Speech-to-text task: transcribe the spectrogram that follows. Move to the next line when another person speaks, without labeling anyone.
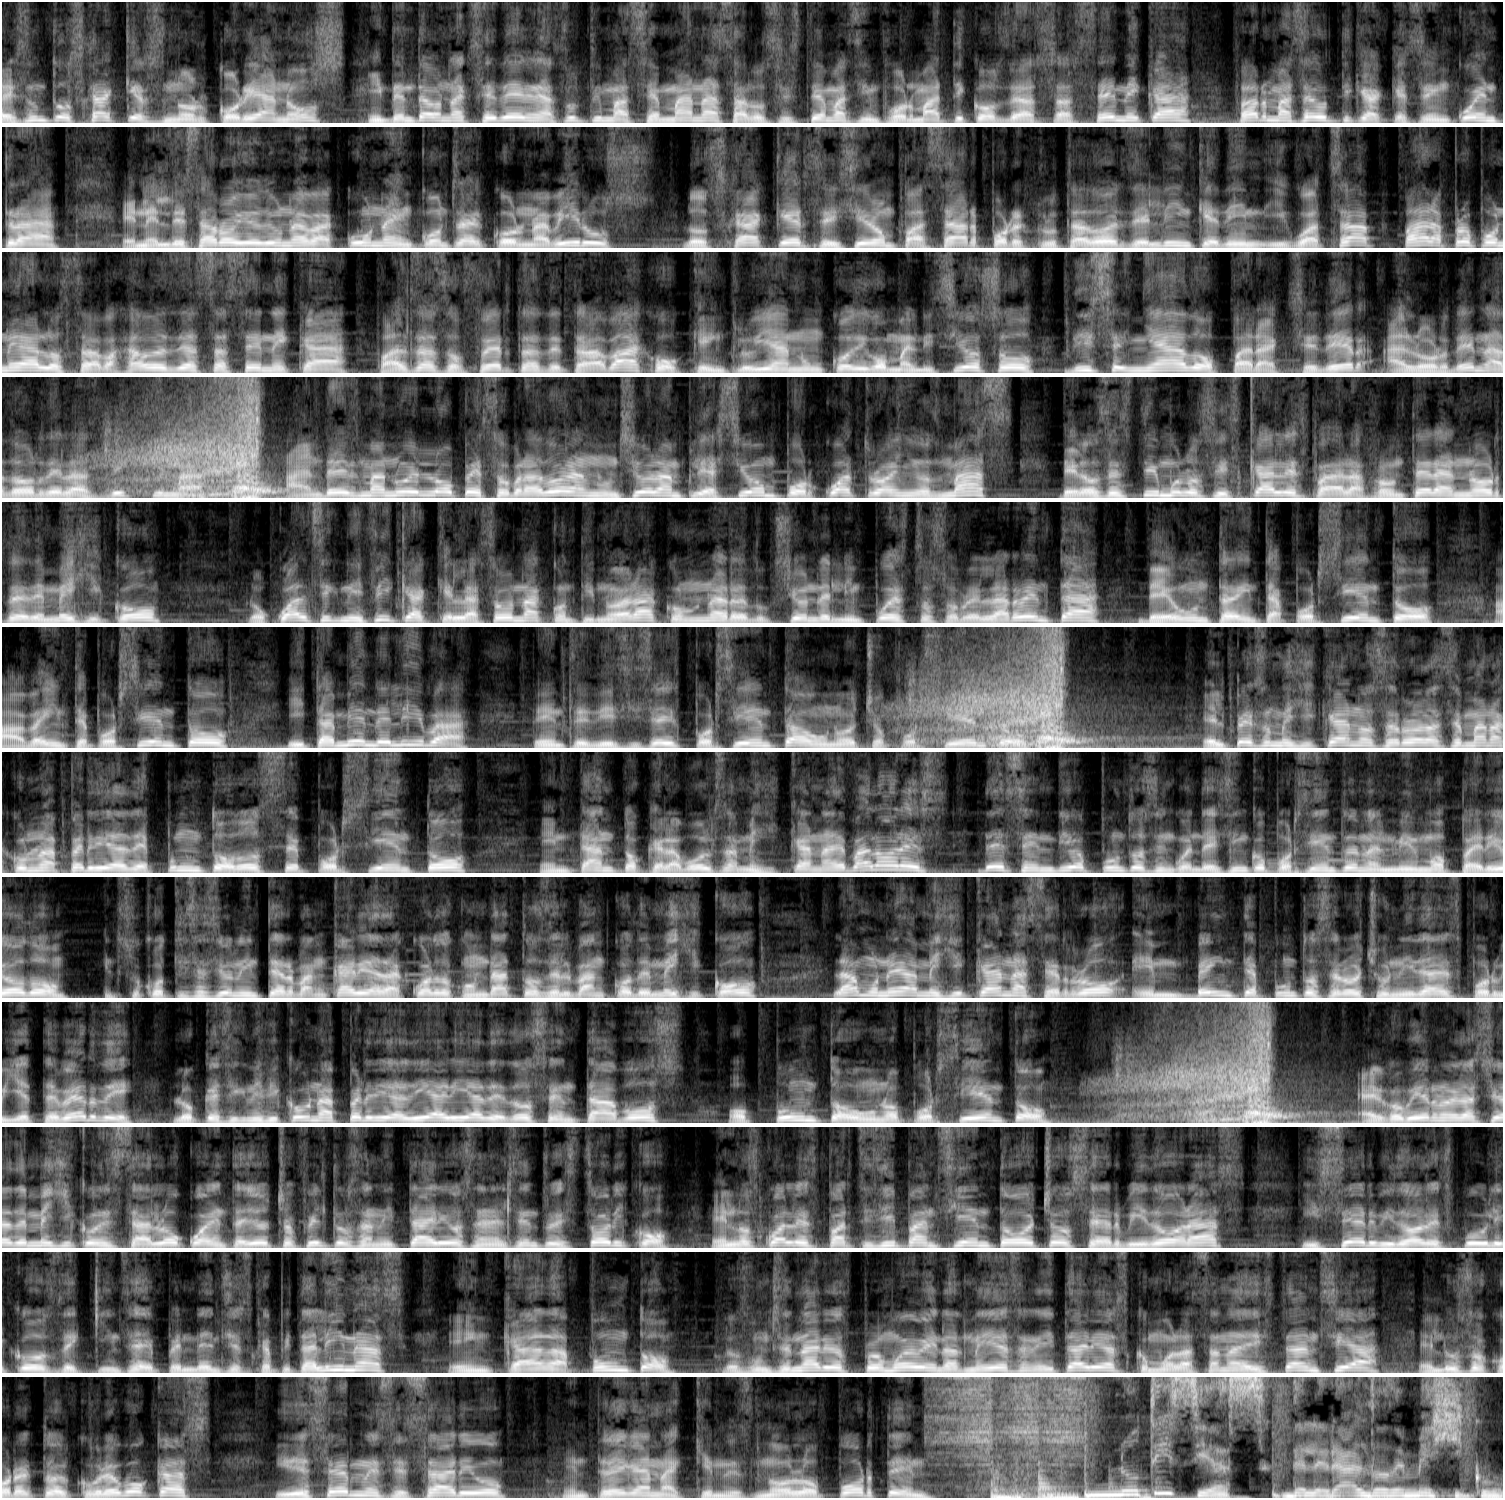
Presuntos hackers norcoreanos intentaron acceder en las últimas semanas a los sistemas informáticos de AstraZeneca, farmacéutica que se encuentra en el desarrollo de una vacuna en contra del coronavirus. Los hackers se hicieron pasar por reclutadores de LinkedIn y WhatsApp para proponer a los trabajadores de AstraZeneca falsas ofertas de trabajo que incluían un código malicioso diseñado para acceder al ordenador de las víctimas. Andrés Manuel López Obrador anunció la ampliación por cuatro años más de los estímulos fiscales para la frontera norte de México lo cual significa que la zona continuará con una reducción del impuesto sobre la renta de un 30% a 20% y también del IVA de entre 16% a un 8%. El peso mexicano cerró la semana con una pérdida de 0.12%, en tanto que la Bolsa Mexicana de Valores descendió 0.55% en el mismo periodo. En su cotización interbancaria, de acuerdo con datos del Banco de México, la moneda mexicana cerró en 20.08 unidades por billete verde, lo que significó una pérdida diaria de 2 centavos o 0.1%. El gobierno de la Ciudad de México instaló 48 filtros sanitarios en el centro histórico, en los cuales participan 108 servidoras y servidores públicos de 15 dependencias capitalinas en cada punto. Los funcionarios promueven las medidas sanitarias como la sana distancia, el uso correcto del cubrebocas y, de ser necesario, entregan a quienes no lo porten.
Noticias del Heraldo de México.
